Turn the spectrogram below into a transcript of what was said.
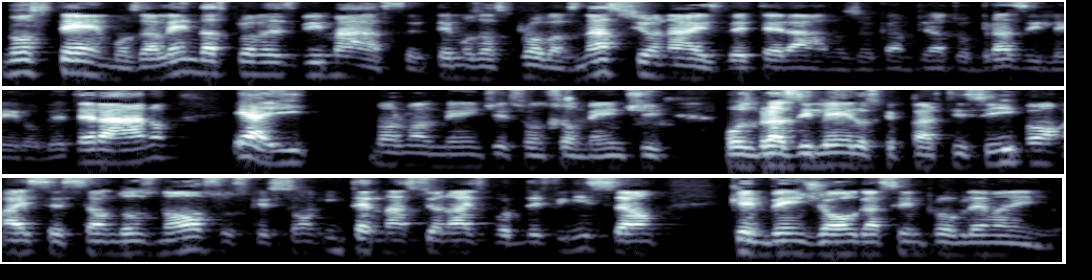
Nós temos, além das provas de Master, temos as provas nacionais veteranos, o Campeonato Brasileiro Veterano, e aí normalmente são somente os brasileiros que participam, à exceção dos nossos, que são internacionais por definição, quem vem joga sem problema nenhum.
